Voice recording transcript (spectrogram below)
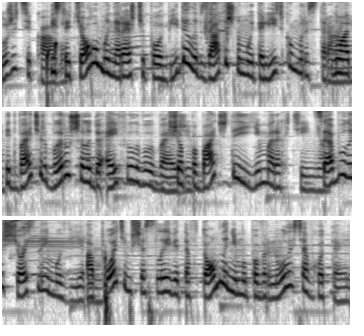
дуже цікаво. Після цього ми нарешті пообідали в затишному італійському ресторані. Ну а під вечір вирушили до Ейфелевої вежі, щоб побачити її мерехтіння. Це було щось неймовірне. А потім, щасливі та втомлені, ми повернулися в готель.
